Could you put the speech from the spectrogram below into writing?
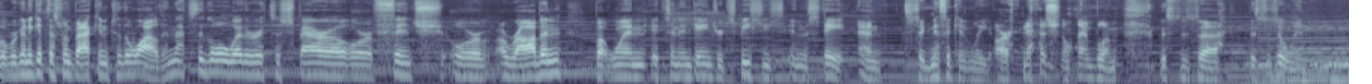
but we're going to get this one back into the wild. And that's the goal, whether it's a sparrow or a finch or a robin, but when it's an endangered species in the state and significantly our national emblem, this is, uh, this is a win.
